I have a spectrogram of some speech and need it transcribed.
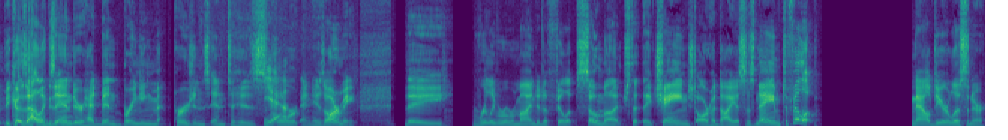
because Alexander had been bringing Persians into his Yeah. court and his army. They really were reminded of Philip so much that they changed Arrhidaeus's name to Philip. Now, dear listener,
